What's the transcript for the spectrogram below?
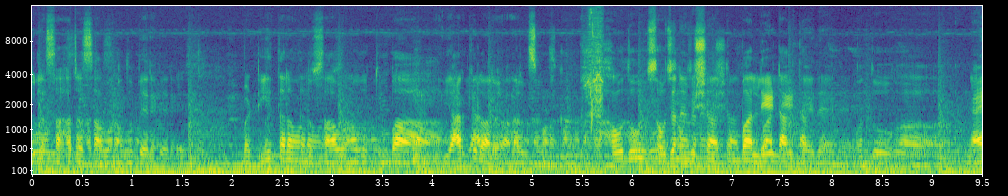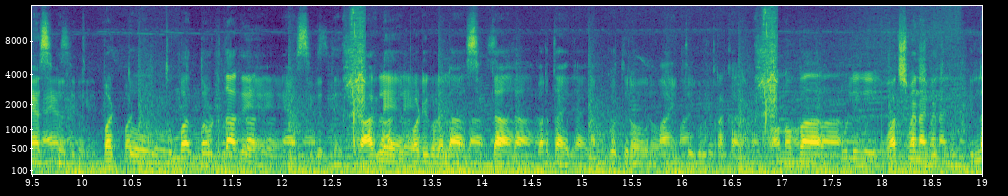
ಇಲ್ಲ, ಸಹಜ ಸಾವು ಅನ್ನೋದು ಬೇರೆ. ಬಟ್ ಈ ಥರ ಒಂದು ಸಾವು ಅನ್ನೋದು ತುಂಬ ಯಾರ ಕೆಲವು ಹೌದು, ಸೌಜನ್ಯ ವಿಷಯ ತುಂಬ ಲೇಟ್ ಆಗ್ತಾ ಇದೆ. ಒಂದು ನ್ಯಾಯ ಸಿಗೋದಕ್ಕೆ. ಬಟ್ ತುಂಬ ದೊಡ್ಡದಾಗೆ ನ್ಯಾಯ ಸಿಗುತ್ತೆ. ಈಗಾಗಲೇ ಬಾಡಿಗಳೆಲ್ಲ ಸಿಗ್ತಾ ಬರ್ತಾ ಇದೆ. ನಮ್ಗೆ ಗೊತ್ತಿರೋ ಮಾಹಿತಿಗಳ ಪ್ರಕಾರ. ಅವನೊಬ್ಬ ಕೂಲಿಗೆ ವಾಚ್ಮ್ಯಾನ್ ಆಗಿರಲಿ, ಇಲ್ಲ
